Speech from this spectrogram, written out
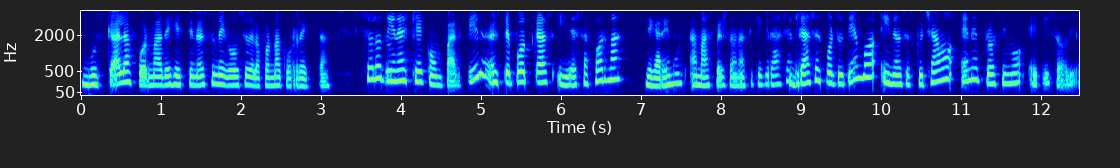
buscar la forma de gestionar su negocio de la forma correcta. Solo tienes que compartir este podcast y de esa forma llegaremos a más personas. Así que gracias, gracias por tu tiempo y nos escuchamos en el próximo episodio.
